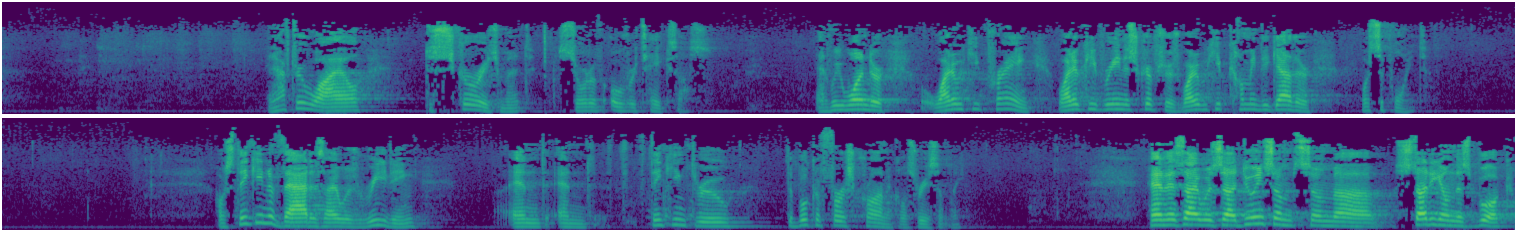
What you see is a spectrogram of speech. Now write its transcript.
And after a while, discouragement sort of overtakes us. And we wonder, why do we keep praying? Why do we keep reading the scriptures? Why do we keep coming together? What's the point? I was thinking of that as I was reading and, and thinking through the book of First Chronicles recently. And as I was uh, doing some, some uh, study on this book,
